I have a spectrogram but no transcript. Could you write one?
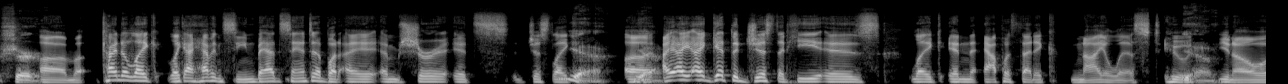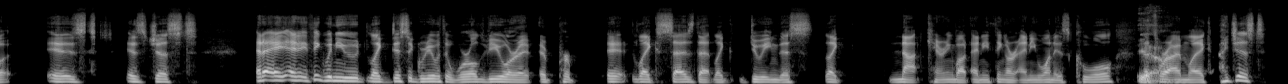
Sure. Um kind of like like I haven't seen Bad Santa, but I am sure it's just like yeah. uh, yeah. I, I I get the gist that he is like an apathetic nihilist who Yeah. you know is is just and I and I think when you like disagree with a worldview or it it, per, it like says that like doing this like not caring about anything or anyone is cool. That's Yeah. where I'm like I just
